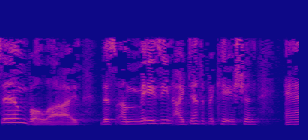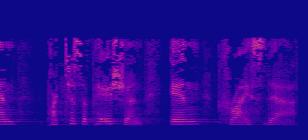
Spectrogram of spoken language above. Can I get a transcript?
symbolize this amazing identification and participation in Christ's death.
